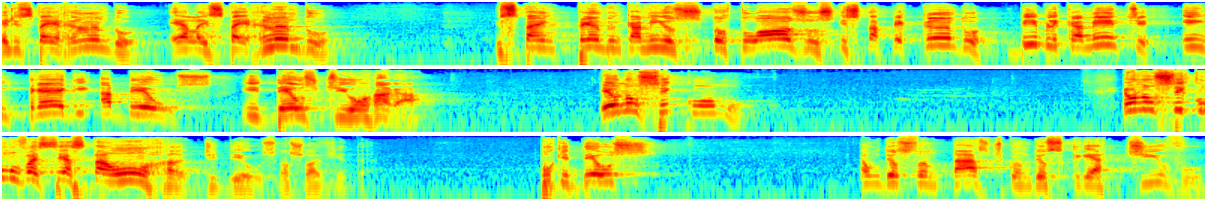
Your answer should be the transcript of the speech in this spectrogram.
ele está errando, ela está errando, está entrando em caminhos tortuosos, está pecando, biblicamente, entregue a Deus e Deus te honrará. Eu não sei como. Eu não sei como vai ser esta honra de Deus na sua vida. Porque Deus é um Deus fantástico, é um Deus criativo,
